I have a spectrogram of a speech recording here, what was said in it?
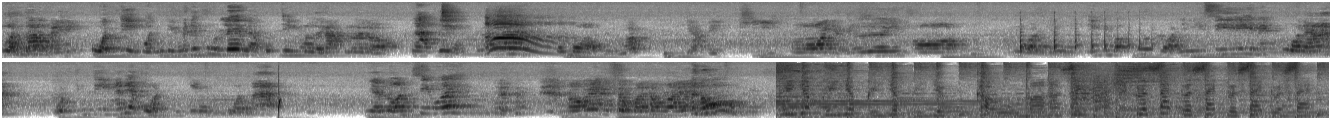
ปวดมากไหมนี่ ป วดจริงปวดจริงไม่ได้พูดเล่นนะพูดจริงเลยหนักเลยเหรอหนักดิก็บอกหนูว่า อย่าไปขี่คออย่าไปเลยคอหลอนจริงๆมาพูดหลอนอย่างนี้สิไม่กลัวนะปวดจริงๆนะเนี่ยปวดจริงๆปวดมากอย่าหลอนสิเว้ยเอาแม่ส่งมาทำไมเอ้าขยับขยับขยับขยับเข้ามาสิกระแซะกระแซะกระแซะกระแซะ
